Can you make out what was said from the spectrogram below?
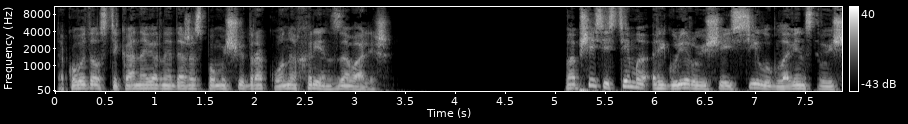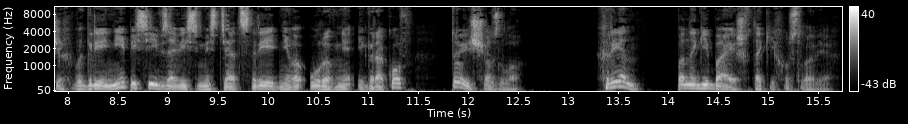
Такого толстяка, наверное, даже с помощью дракона хрен завалишь. Вообще система, регулирующая силу главенствующих в игре неписей в зависимости от среднего уровня игроков, то еще зло. Хрен понагибаешь в таких условиях.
